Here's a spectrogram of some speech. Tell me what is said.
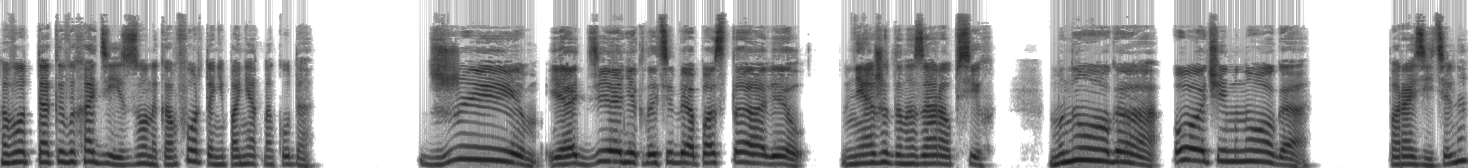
Вот так и выходи из зоны комфорта непонятно куда. «Джим, я денег на тебя поставил!» — неожиданно заорал псих. «Много, очень много!» Поразительно,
